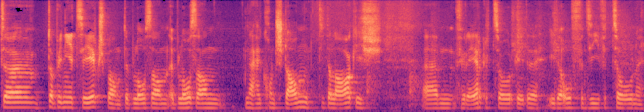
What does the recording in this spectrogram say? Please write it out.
da, da bin ich jetzt sehr gespannt, ob Lausanne, ob Lausanne nachher konstant in der Lage ist, ähm, für Ärger zu sorgen in der, in der offensiven Zone.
